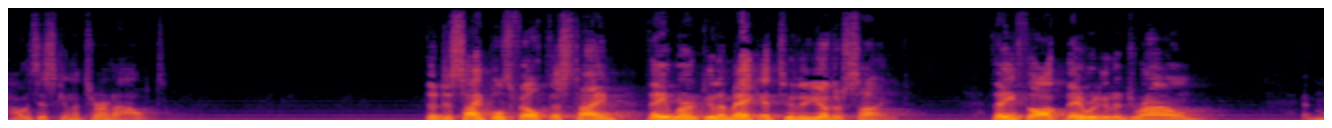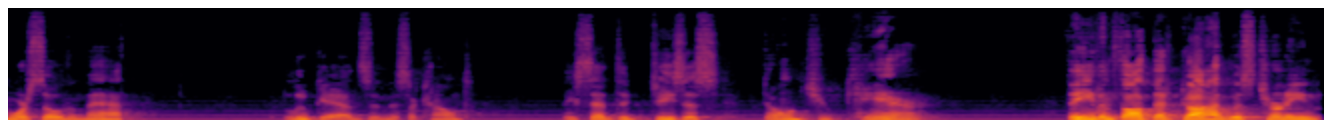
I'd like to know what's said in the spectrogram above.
How is this going to turn out? The disciples felt this time they weren't going to make it to the other side. They thought they were going to drown. And more so than that, Luke adds in this account, they said to Jesus, Don't you care? They even thought that God was turning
